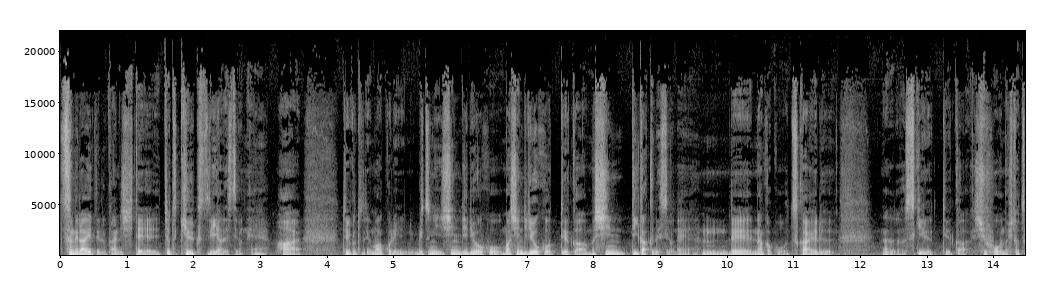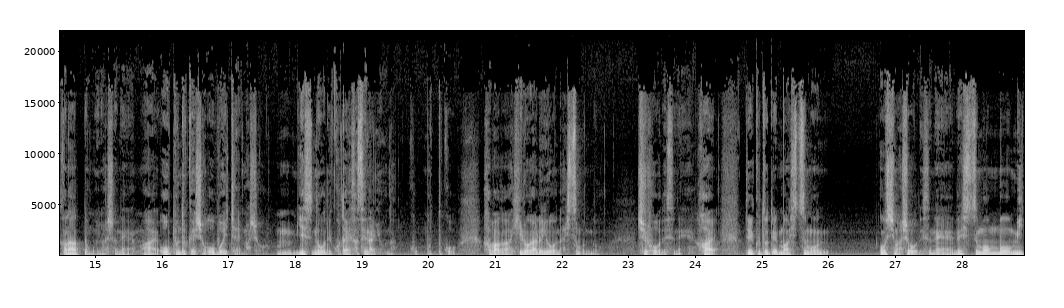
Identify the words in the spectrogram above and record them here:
詰められてる感じして、ちょっと窮屈で嫌ですよね。はい。ということで、まあ、これ別に心理療法、まあ、心理療法っていうか、まあ、心理学ですよね、うん、でなんかこう使えるなんだろうスキルっていうか手法の一つかなって思いましたね、はい、オープンドクエスチョン覚えちゃいましょう、うん、イエスノーで答えさせないようなこうもっとこう幅が広がるような質問の手法ですね。はい。ということで、まあ、質問をしましょうですね。で、質問も3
